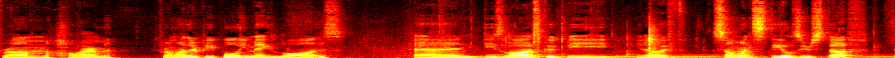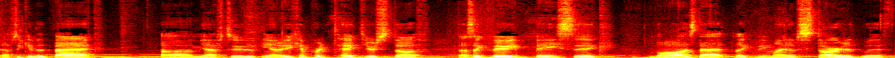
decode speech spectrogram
from harm from other people, you make laws, and these laws could be, you know, if someone steals your stuff, you have to give it back. Um, you have to, you know, you can protect your stuff. That's like very basic laws that like we might have started with,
